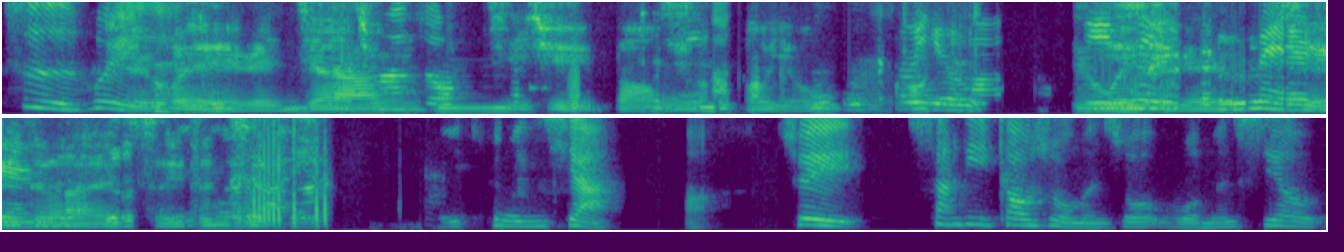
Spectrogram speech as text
智慧人家中积蓄宝物富有，愚昧人谁得来随吞下？随吞下啊！所以上帝告诉我们说，我们是要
